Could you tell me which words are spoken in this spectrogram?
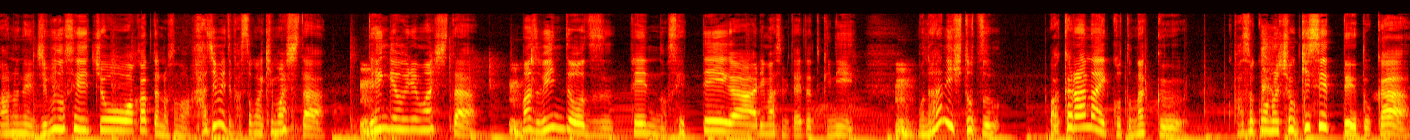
あのね自分の成長分かったのはその初めてパソコンが来ました、うん。電源を入れました、うん。まず Windows10 の設定がありますみたいな時にうん。もう何一つ分からないことなくパソコンの初期設定とか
